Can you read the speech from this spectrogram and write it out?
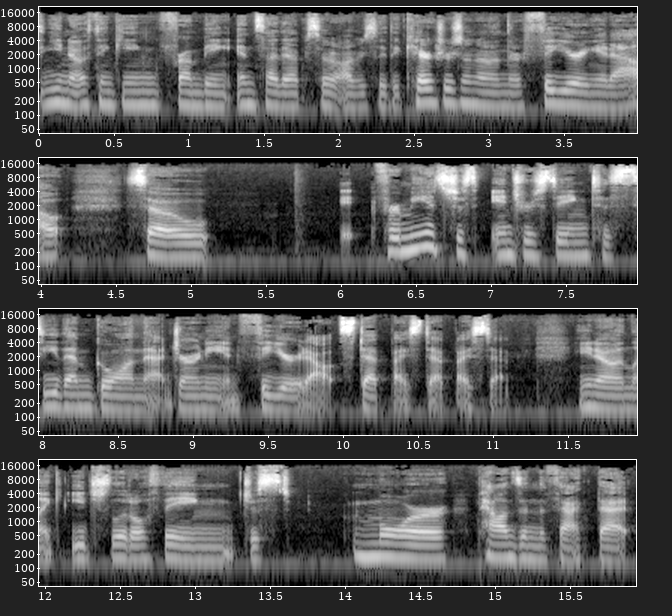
you know, thinking from being inside the episode, obviously the characters are known, they're figuring it out. So it, for me, it's just interesting to see them go on that journey and figure it out step by step by step. You know, and like each little thing just more pounds in the fact that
